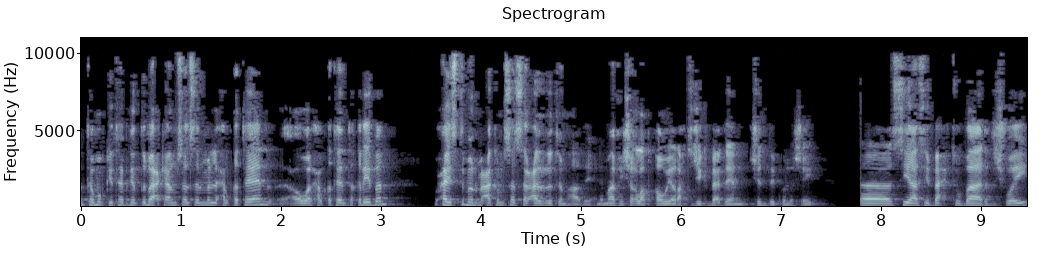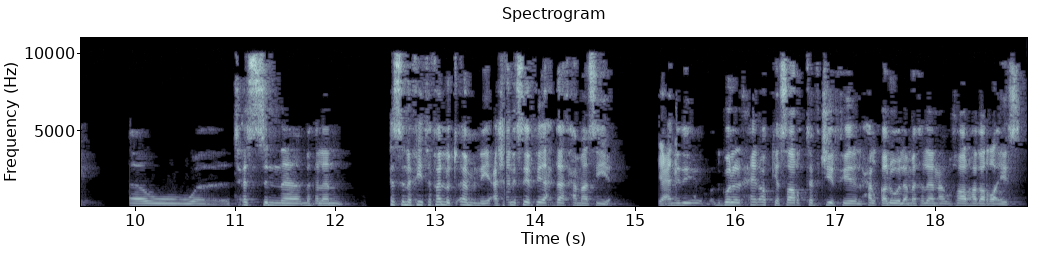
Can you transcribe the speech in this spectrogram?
أنت ممكن تبني انطباعك عن المسلسل من الحلقتين أول حلقتين تقريبا وحيستمر معك المسلسل على الرتم هذا يعني ما في شغلات قوية راح تجيك بعدين تشدك ولا شيء آه، سياسي بحت وبارد شوي آه، وتحس إنه مثلا تحس إنه في تفلت أمني عشان يصير في أحداث حماسية يعني تقول الحين okay صار التفجير في الحلقة الأولى مثلا وصار هذا الرئيس.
